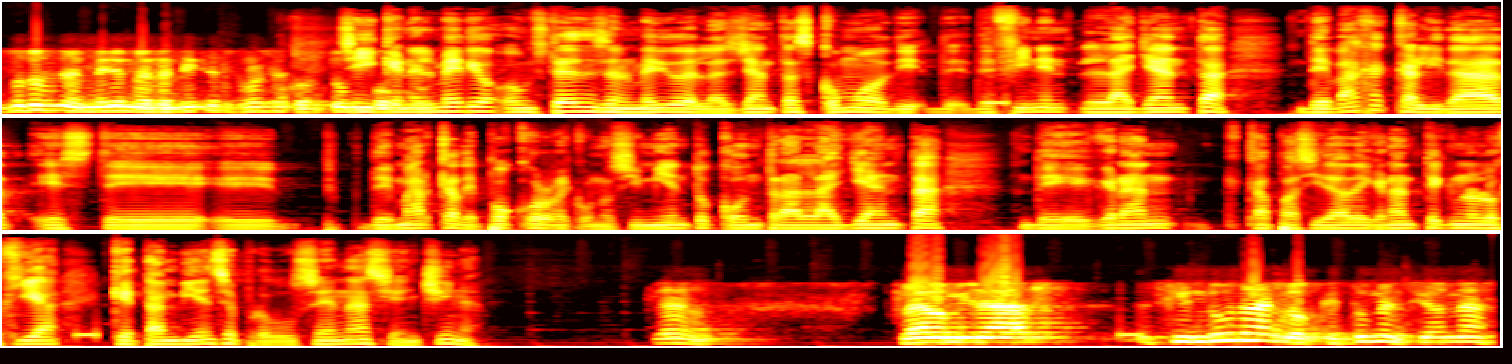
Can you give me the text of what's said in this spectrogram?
Nosotros en el medio, me repite, por favor, se cortó Sí, un que en el medio, ustedes en el medio de las llantas, ¿cómo definen la llanta de baja calidad, este, eh, de marca de poco reconocimiento contra la llanta de gran capacidad, de gran tecnología, que también se produce en Asia, en China? Claro, claro, mira, sin duda lo que tú mencionas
